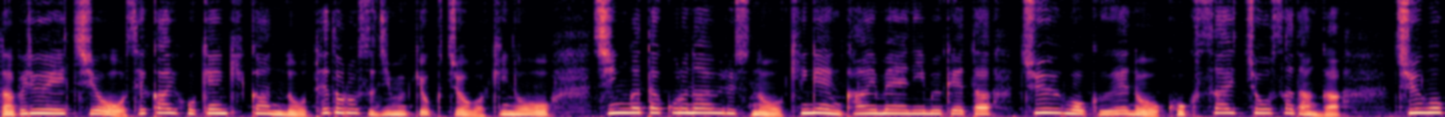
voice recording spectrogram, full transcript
WHO 世界保健機関のテドロス事務局長は昨日新型コロナウイルスの起源解明に向けた中国への国際調査団が中国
